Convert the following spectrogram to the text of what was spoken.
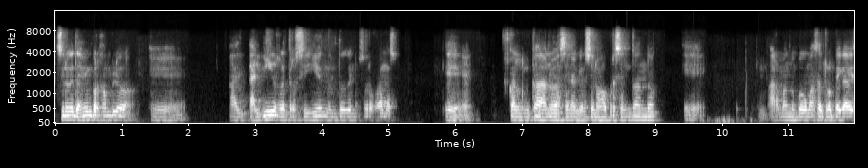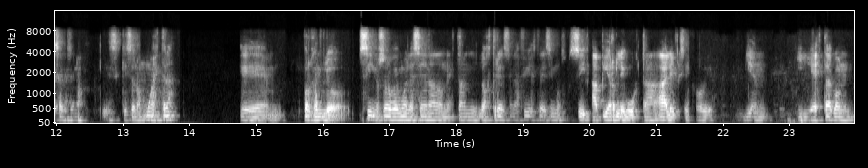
sino que también, por ejemplo, eh, al, al ir retrocediendo, entonces nosotros vamos eh, con cada nueva escena que se nos va presentando, eh, armando un poco más el rompecabezas que se nos, que se nos muestra. Eh, por ejemplo, sí, nosotros vemos la escena donde están los tres en la fiesta decimos, sí, a Pierre le gusta a Alex, es que, bien, y está con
